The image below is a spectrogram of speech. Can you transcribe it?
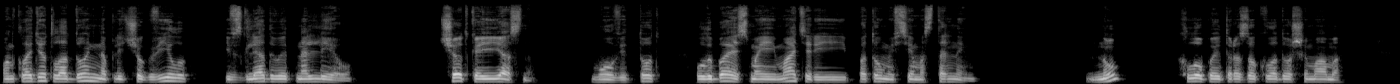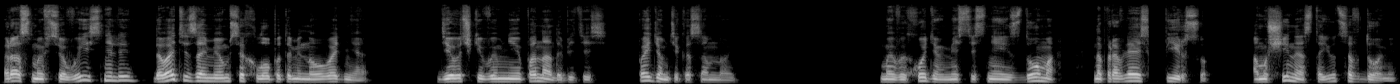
Он кладет ладонь на плечо Гвиллу и взглядывает на Лео. «Четко и ясно», — молвит тот, улыбаясь моей матери и потом и всем остальным. «Ну?» — хлопает разок в ладоши мама. «Раз мы все выяснили, давайте займемся хлопотами нового дня. Девочки, вы мне понадобитесь. Пойдемте-ка со мной». Мы выходим вместе с ней из дома, направляясь к пирсу, а мужчины остаются в доме.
